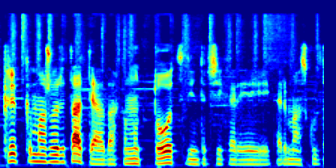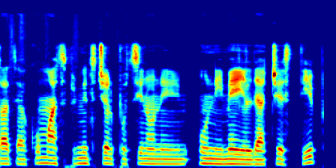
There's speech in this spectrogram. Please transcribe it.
Cred că majoritatea, dacă nu toți dintre cei care, care mă ascultați acum, ați primit cel puțin un, un e-mail de acest tip,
